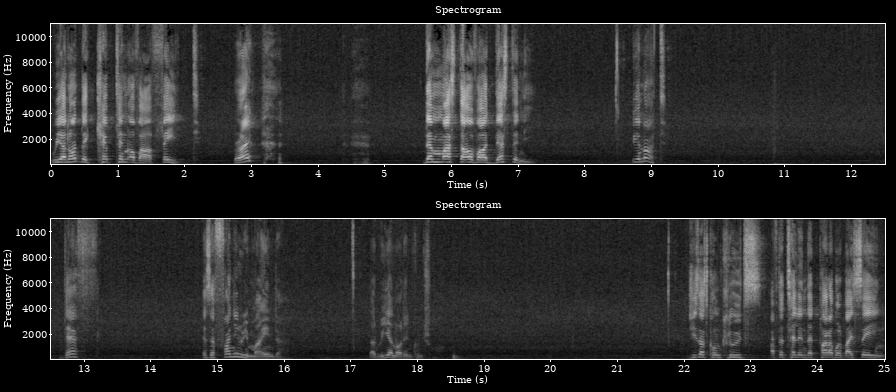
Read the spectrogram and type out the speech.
We are not the captain of our fate, right? the master of our destiny. We are not. Death is a funny reminder that we are not in control. Jesus concludes after telling that parable by saying,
